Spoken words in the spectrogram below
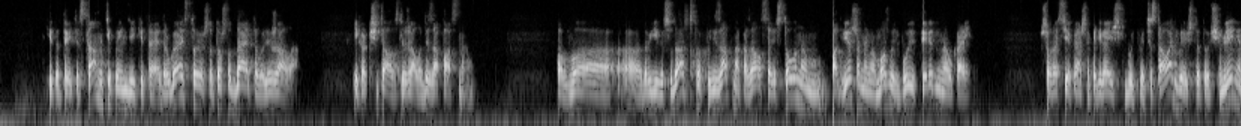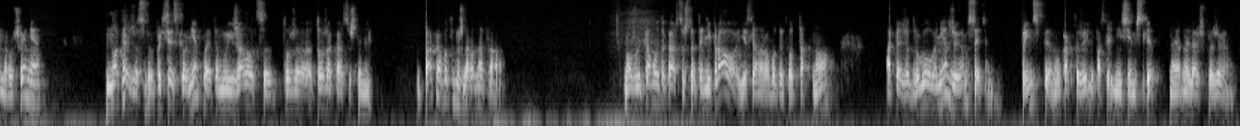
какие-то третьи страны, типа Индии и Китая. Другая история, что то, что до этого лежало, и, как считалось, лежало безопасно в э, других государствах, внезапно оказалось арестованным, подвешенным и, может быть, будет передано Украине. Что Россия, конечно, категорически будет протестовать, говорит, что это ущемление, нарушение. Но, опять же, суперполицейского нет, поэтому и жаловаться тоже, тоже оказывается, что нет. Так работает международное право. Может быть, кому-то кажется, что это неправо, если оно работает вот так, но, опять же, другого нет, живем с этим. В принципе, ну, как-то жили последние 70 лет, наверное, дальше проживем.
